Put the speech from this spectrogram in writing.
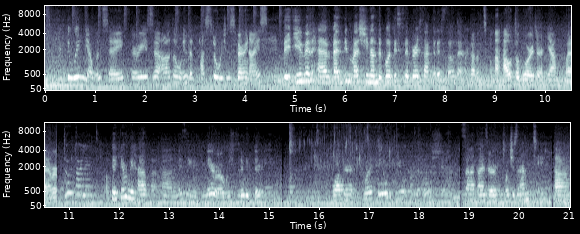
It's pretty windy, I would say. There is a lot of wind that passes through, which is very nice. They even have vending machine on the boat. This is the first time that I saw that. My god, that's uh, out of order. Yeah, whatever. Door toilet. Okay, here we have mirror, which is really dirty. Water working view on the ocean. Sanitizer, which is empty. Um,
